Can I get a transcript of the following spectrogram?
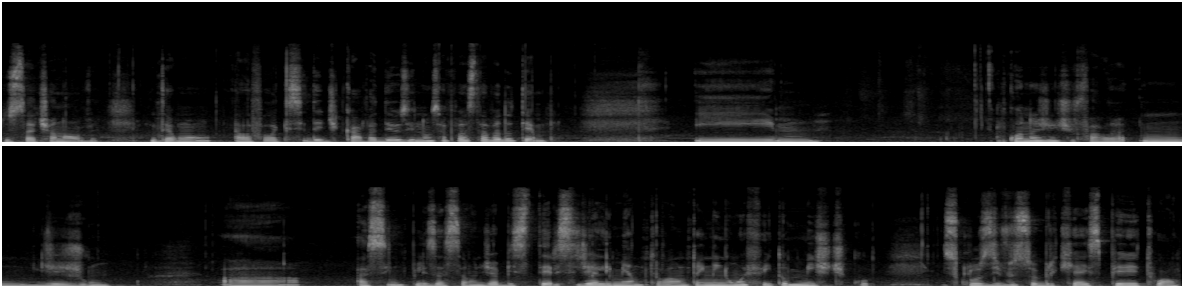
do 7 a 9. Então, ela fala que se dedicava a Deus e não se afastava do templo. E quando a gente fala em jejum, a, a simples ação de abster-se de alimento ela não tem nenhum efeito místico exclusivo sobre o que é espiritual.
